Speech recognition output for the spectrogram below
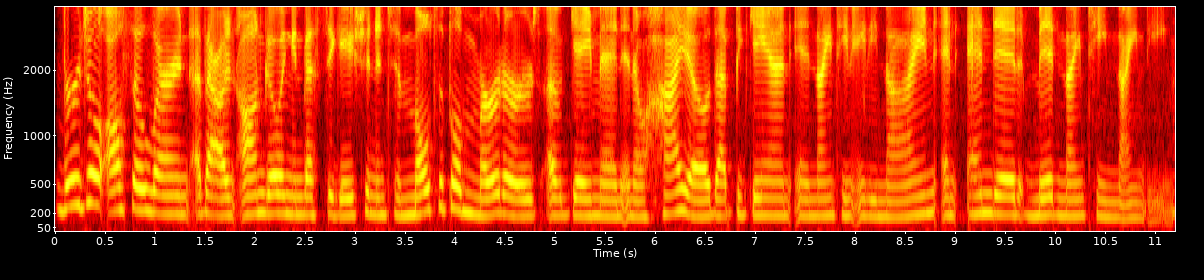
Virgil also learned about an ongoing investigation into multiple murders of gay men in Ohio that began in 1989 and ended mid 1990.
